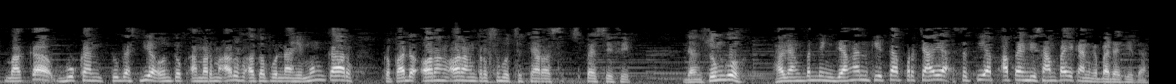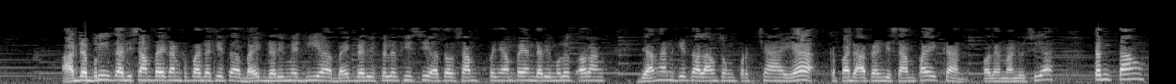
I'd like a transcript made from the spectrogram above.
maka bukan tugas dia untuk amar ma'ruf ataupun nahi mungkar kepada orang-orang tersebut secara spesifik. Dan sungguh Hal yang penting jangan kita percaya setiap apa yang disampaikan kepada kita. Ada berita disampaikan kepada kita baik dari media, baik dari televisi atau penyampaian dari mulut orang, jangan kita langsung percaya kepada apa yang disampaikan oleh manusia tentang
